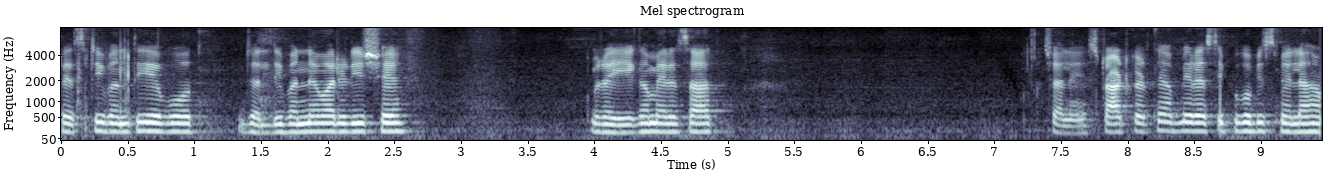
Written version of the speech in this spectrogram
टेस्टी बनती है बहुत जल्दी बनने वाली डिश है। रहिएगा मेरे साथ। चलें। स्टार्ट करते हैं। अपनी रेसिपी को बिस्मिल्लाह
